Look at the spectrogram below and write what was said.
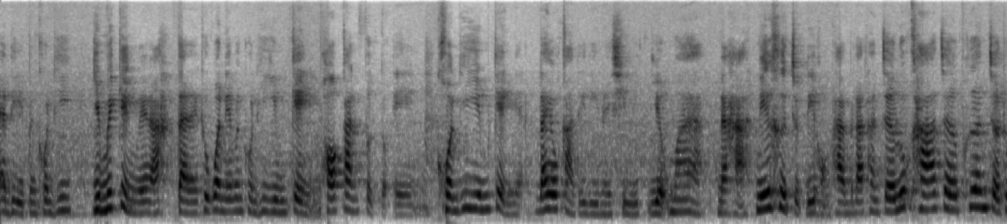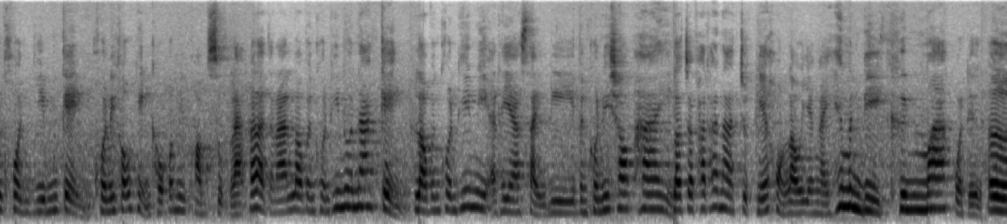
อดีตเป็นคนที่ยิ้มไม่เก่งเลยนะ แต่ในทุกวันนี้เป็นคนที่ยิ้มเก่ง เพราะการฝึกตัวเอง คนที่ยิ้มเก่งเนี่ยได้โอกาสดีๆในชีวิตเยอะมากนะคะนี่ก็คือจุดดีของทันเวลาทันเจอลูกค้าเจอเพื่อนเจอทุกคนยิ้มเก่ง คนที่เขาเห็นเขาก็มีความสุขแล้วหลังจากนั้นเราเป็นคนที่นวดหน้าเก่ง เราเป็นคนที่มีอัธยาศัยดี เป็นคนที่ชอบให้ เราจะพัฒนาจุดนี้ของเรายังไงให้มันดีขึ้นมากว่าเดิมเออ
